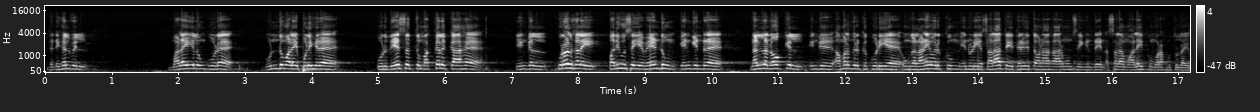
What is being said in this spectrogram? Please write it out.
இந்த நிகழ்வில் மழையிலும் கூட குண்டுமலை பொழிகிற ஒரு தேசத்து மக்களுக்காக எங்கள் குரல்களை பதிவு செய்ய வேண்டும் என்கின்ற நல்ல நோக்கில் இங்கு அமர்ந்திருக்கக்கூடிய உங்கள் அனைவருக்கும் என்னுடைய சலாத்தை தெரிவித்தவனாக ஆரம்பம் செய்கின்றேன். அஸ்லாம் அலைக்கும் வரமத்துல்லாஹி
